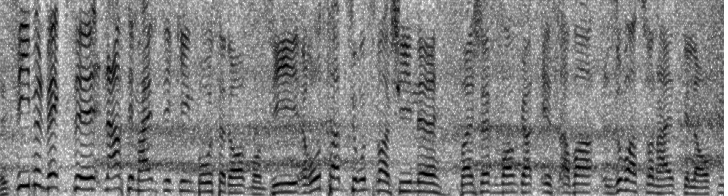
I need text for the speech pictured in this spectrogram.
Sieben Wechsel nach dem Heimsieg gegen Borussia Dortmund. Die Rotationsmaschine bei Steffen Baumgart ist aber sowas von heiß gelaufen.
